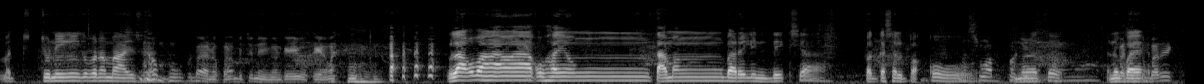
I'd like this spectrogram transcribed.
Matuningin ko pa ng maayos. Paano pa namin tuningon kayo okay naman. Wala ako pa makakuha yung tamang barrel index siya. Pagkasalpak ko. Ano to? Ano pa? itong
